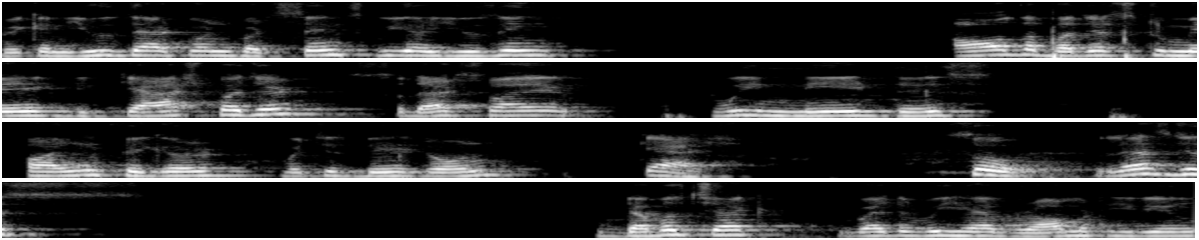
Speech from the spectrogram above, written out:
We can use that one, but since we are using all the budgets to make the cash budget, so that's why we need this final figure, which is based on cash. So let's just double check whether we have raw material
